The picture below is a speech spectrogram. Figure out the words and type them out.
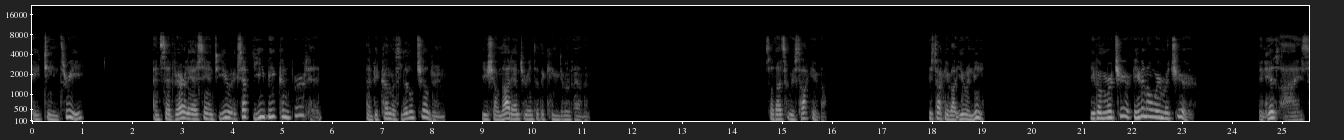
18.3, and said, Verily I say unto you, except ye be converted and become as little children, ye shall not enter into the kingdom of heaven. So that's who he's talking about. He's talking about you and me. Even mature, even though we're mature, in his eyes,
